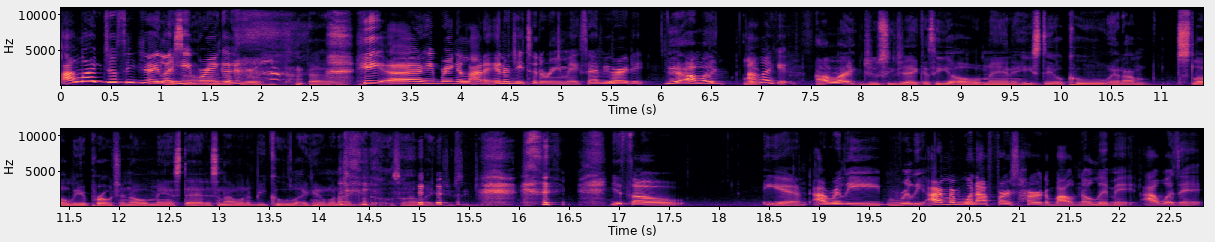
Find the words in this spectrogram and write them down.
I like Juicy J. Like he bring right a, uh, he uh he bring a lot of energy to the remix. Have you heard it? yeah, I like I look, like it. I like Juicy J because he an old man and he's still cool, and I'm slowly approaching old man status, and I want to be cool like him when I get old. So I like Juicy J. Yeah, so yeah, I really, really I remember when I first heard about No Limit, I wasn't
